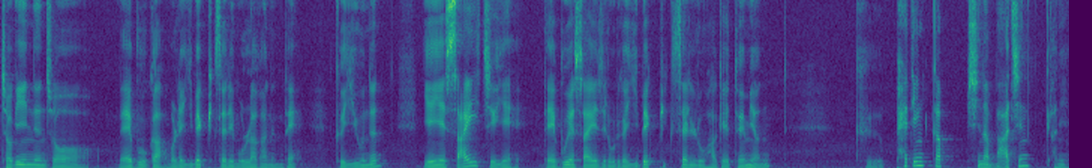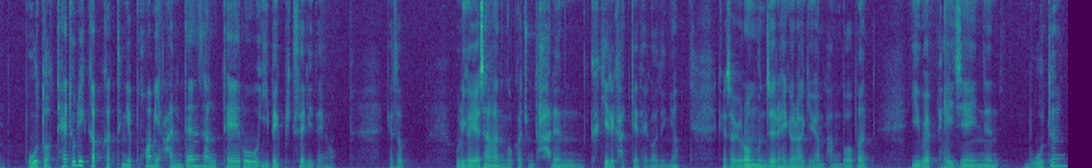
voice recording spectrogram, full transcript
저기 있는 저 내부가 원래 200픽셀이 올라가는데 그 이유는 얘의 사이즈에 내부의 사이즈를 우리가 200픽셀로 하게 되면 그 패딩 값이나 마진, 아니 보더, 테두리 값 같은 게 포함이 안 된 상태로 200픽셀이 돼요. 그래서 우리가 예상하는 것과 좀 다른 크기를 갖게 되거든요. 그래서 이런 문제를 해결하기 위한 방법은 이 웹페이지에 있는 모든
